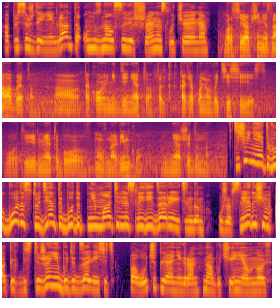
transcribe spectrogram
О присуждении гранта он узнал совершенно случайно. В России я вообще не знал об этом, но такого нигде нету, только, как я понял, в ИТИСе есть. Вот. И для меня это было ну, в новинку, неожиданно. В течение этого года студенты будут внимательно следить за рейтингом. Уже в следующем от их достижений будет зависеть, получат ли они грант на обучение вновь.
